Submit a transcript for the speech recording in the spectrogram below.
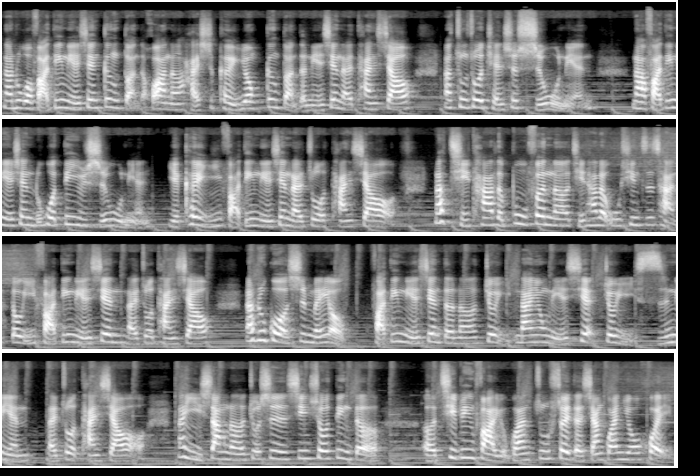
那如果法定年限更短的话呢，还是可以用更短的年限来摊销。那著作权是十五年，那法定年限如果低于十五年，也可以以法定年限来做摊销哦。那其他的部分呢，其他的无形资产都以法定年限来做摊销。那如果是没有法定年限的呢，就以耐用年限，就以十年来做摊销哦。那以上呢就是新修订的呃企并法有关注税的相关优惠。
